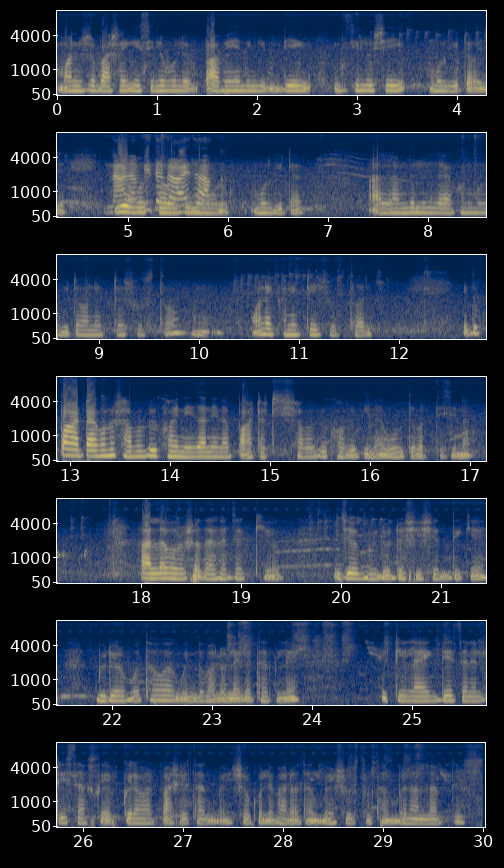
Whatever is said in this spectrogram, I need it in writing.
মানুষের বাসায় গিয়েছিল বলে পা ভেঙে দিয়ে- দিয়ে দিছিল সেই মুরগিটা ওই যে কি অবস্থা হয়েছিল মুরগিটার। আলহামদুলিল্লাহ, এখন মুরগিটা অনেকটা সুস্থ মানে অনেক খানিকটাই সুস্থ আর কি। কিন্তু পাটা এখনও স্বাভাবিক হয়নি, জানি না পাটা ঠিক স্বাভাবিক হবে কি না বলতে পারতেছি না। আল্লাহ ভরসা, দেখা যাক কি হোক। যে ভিডিওটা শেষের দিকে, ভিডিওর কোথাও এক বিন্দু ভালো লেগে থাকলে একটি লাইক দিয়ে চ্যানেলটি সাবস্ক্রাইব করে আমার পাশে থাকবেন। সকলে ভালো থাকবেন, সুস্থ থাকবেন, আল্লাহ হাফেজ।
